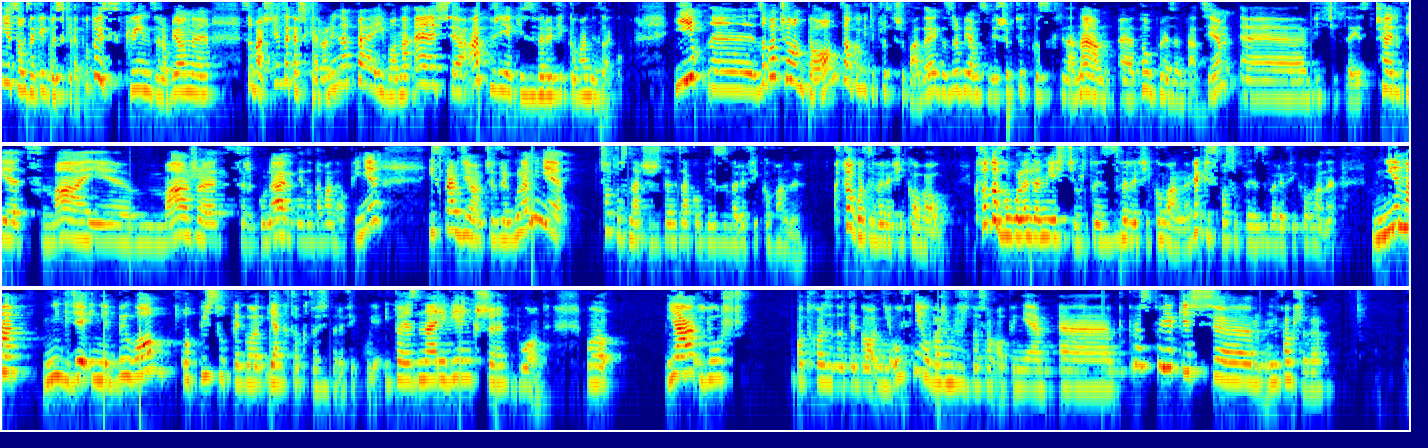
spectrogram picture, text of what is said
opinie są z jakiegoś sklepu. To jest screen zrobiony. Zobaczcie, jest jakaś Karolina P, Iwona S, a później jakiś zweryfikowany zakup. I e, zobaczyłam to całkowicie przez przypadek. Zrobiłam sobie szybciutko screena na e, tą prezentację. E, widzicie, tutaj jest czerwiec, maj, marzec, regularnie dodawane opinie. I sprawdziłam, czy w regulaminie, co to znaczy, że ten zakup jest zweryfikowany. Kto go zweryfikował? Kto to w ogóle zamieścił, że to jest zweryfikowane? W jaki sposób to jest zweryfikowane? Nie ma nigdzie i nie było opisu tego, jak to ktoś weryfikuje. I to jest największy błąd, bo ja już podchodzę do tego nieufnie. Uważam, że to są opinie e, po prostu jakieś e, fałszywe.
